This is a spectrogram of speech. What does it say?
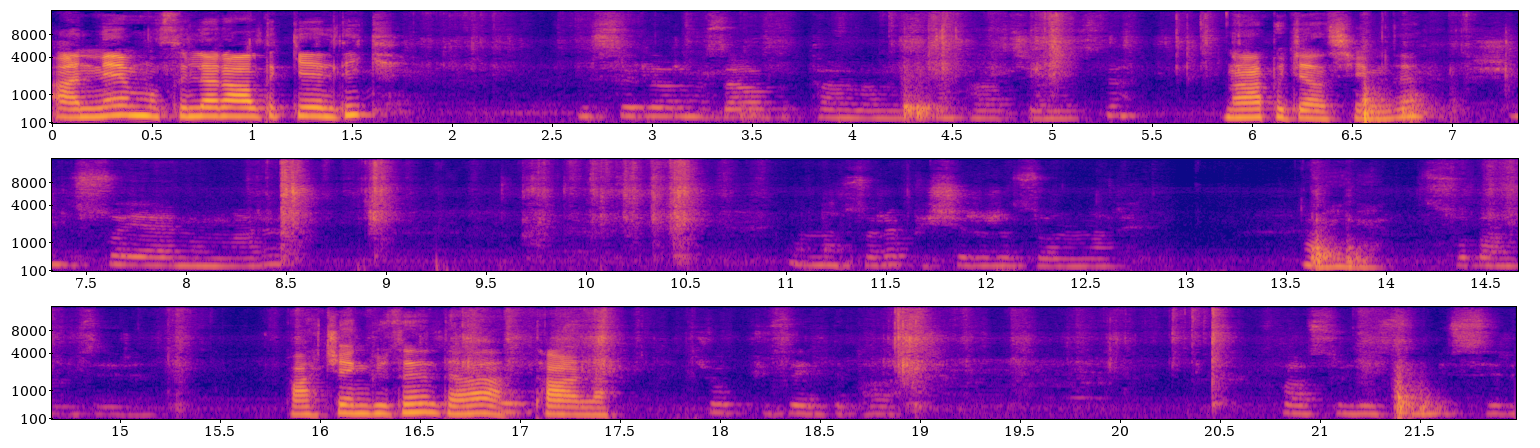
Anne mısırlar aldık geldik. Mısırlarımızı aldık tarlamızdan parçamızda. Ne yapacağız şimdi? Şimdi soyayım onları. Ondan sonra pişiririz onları. Aynen. Sobanın üzerinde. Bahçen güzel de ha tarla. Çok güzeldi parça. Fasulyesi, mısırı.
